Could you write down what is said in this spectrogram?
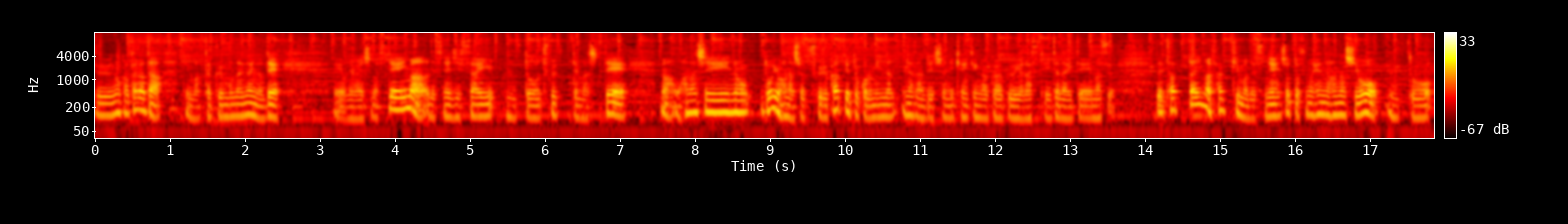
普通の方々で全く問題ないので、えーお願いします。で、今ですね、実際、うん、と作ってまして、まあ、お話のどういうお話を作るかっていうところみんな皆さんと一緒に経験学学やらせていただいています。でたった今さっきもですねちょっとその辺の話を、うん、と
